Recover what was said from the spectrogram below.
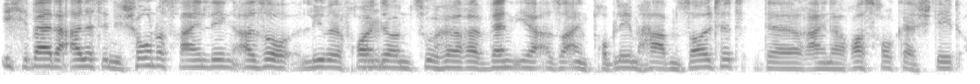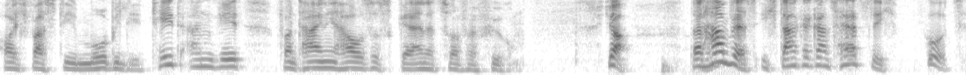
Ich werde alles in die Shownotes reinlegen. Also, liebe Freunde mhm. und Zuhörer, wenn ihr also ein Problem haben solltet, der Rainer Rossrucker steht euch, was die Mobilität angeht, von Tiny Houses gerne zur Verfügung. Ja, dann haben wir es. Ich danke ganz herzlich. Gut,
